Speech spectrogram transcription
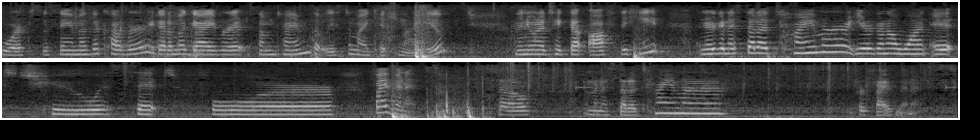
Works the same as a cover. You gotta MacGyver it sometimes, at least in my kitchen I do. And then you wanna take that off the heat and you're gonna set a timer. You're gonna want it to sit for five minutes. So I'm gonna set a timer for five minutes.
